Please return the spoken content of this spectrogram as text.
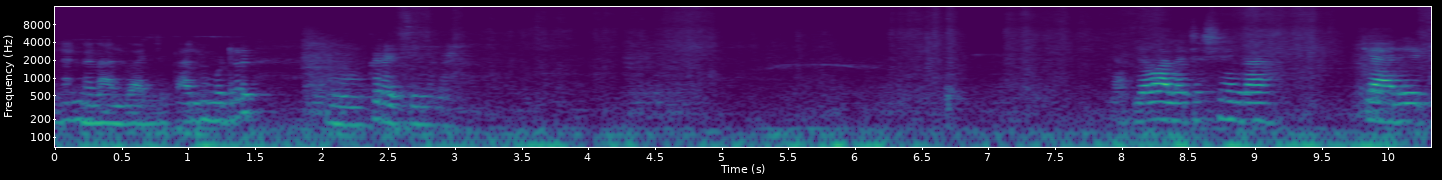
लहान आलू आणलेत. आलू मटर करायचे मला. आपल्या वालाच्या शेंगा कॅरेट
